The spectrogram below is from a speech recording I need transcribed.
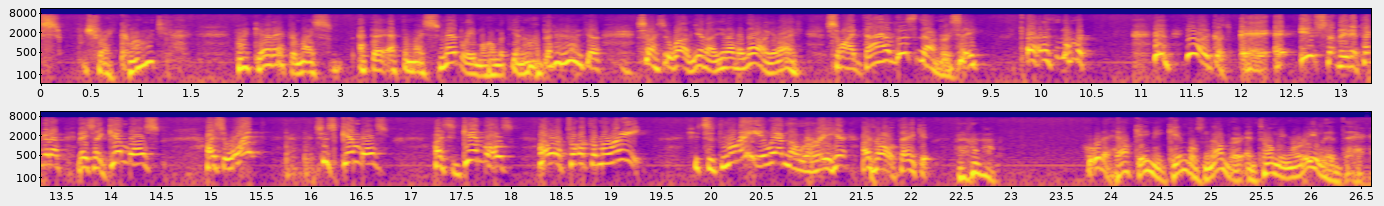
Should I call it? My God, after my after my Smedley moment, you know, I better. You know, so I said, well, you know, you never know, you know. So I dialed this number. See, dialed this number. And, you know, it goes eh, instantly. They pick it up. They say Gimbels. I said what? She says Gimbels. I said Gimbels. I want to talk to Marie. She says Marie. We have no Marie here. I said, oh, thank you. I hung up. Who the hell gave me Gimbels' number and told me Marie lived there?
